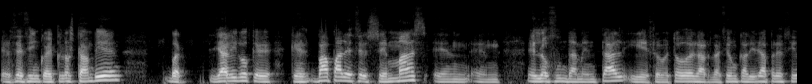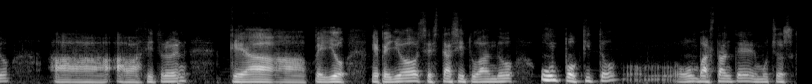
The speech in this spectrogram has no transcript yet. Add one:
el C5 iCross también, bueno, ya digo que, va a parecerse más en, lo fundamental y sobre todo en la relación calidad-precio a, a, Citroën que a Peugeot. Que Peugeot se está situando un poquito o un bastante en muchos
